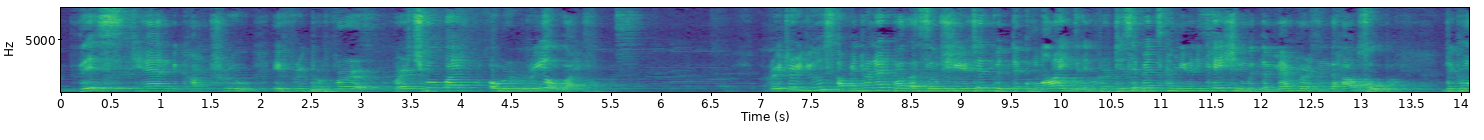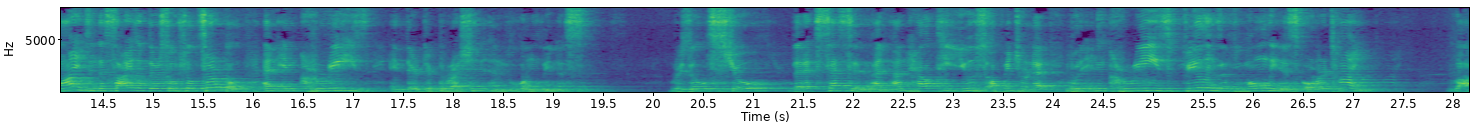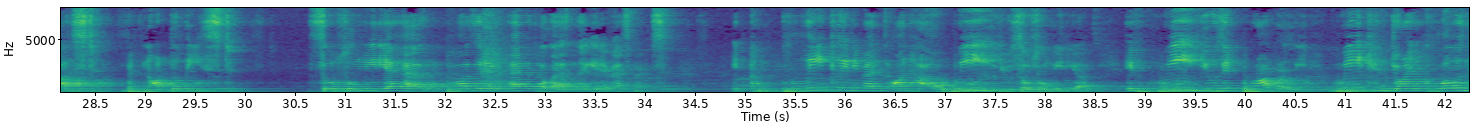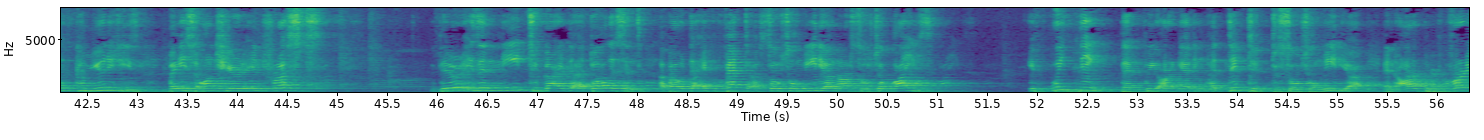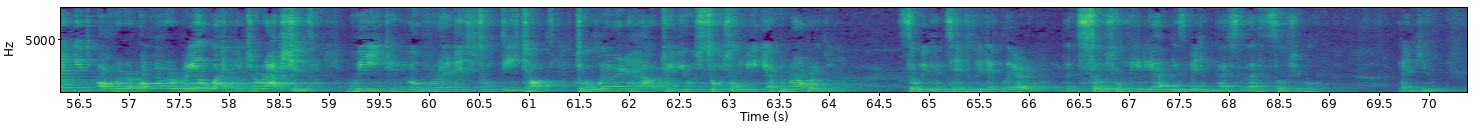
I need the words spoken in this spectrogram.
This can become true if we prefer virtual life over real life. Greater use of internet was associated with declines in participants' communication with the members in the household, declines in the size of their social circle, and increase in their depression and loneliness. Results show that excessive and unhealthy use of internet would increase feelings of loneliness over time. Last but not the least, social media has positive as well as negative aspects. It completely depends on how we use social media. If we use it properly, we can join close communities based on shared interests. There is a need to guide the adolescents about the effect of social media on our social lives. If we think that we are getting addicted to social media and are preferring it over our real life interactions, we can go for a digital detox to learn how to use social media properly. So we can safely declare that social media is making us less sociable. Thank you.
